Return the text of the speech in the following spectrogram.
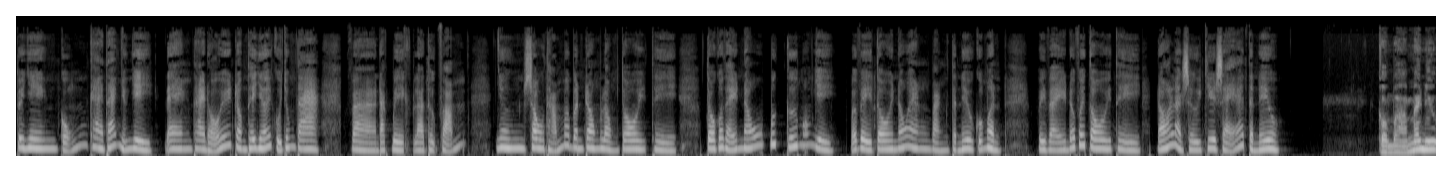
Tuy nhiên cũng khai thác những gì đang thay đổi trong thế giới của chúng ta và đặc biệt là thực phẩm. Nhưng sâu thẳm ở bên trong lòng tôi thì tôi có thể nấu bất cứ món gì bởi vì tôi nấu ăn bằng tình yêu của mình. Vì vậy đối với tôi thì đó là sự chia sẻ tình yêu. Còn bà Menu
